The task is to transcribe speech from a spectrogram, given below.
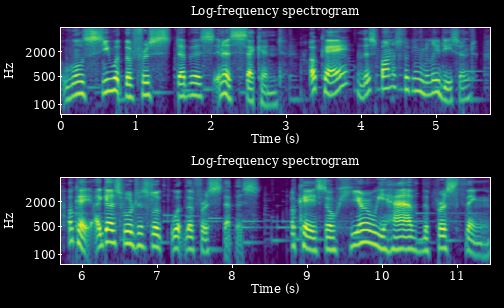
we'll see what the first step is in a second. Okay, this spawn is looking really decent. Okay, I guess we'll just look what the first step is. Okay, so here we have the first thing.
